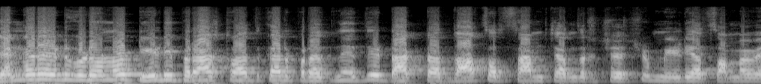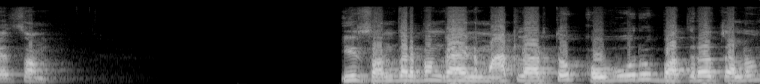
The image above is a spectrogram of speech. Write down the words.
జంగారెడ్డిగూడెంలో టీడీపీ రాష్ట్ర అధికార ప్రతినిధి డాక్టర్ దాసర్ శ్యామచంద్ర శేషు మీడియా సమావేశం. ఈ సందర్భంగా ఆయన మాట్లాడుతూ Kovvur Bhadrachalam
